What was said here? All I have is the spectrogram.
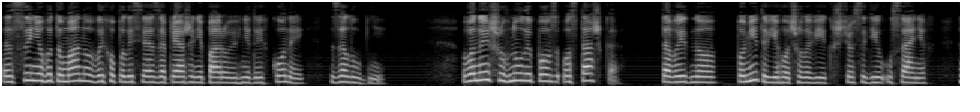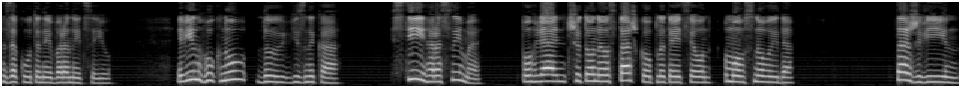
З синього туману вихопилися запряжені парою гнідих коней залубні. Вони шугнули повз Осташка, та, видно, помітив його чоловік, що сидів у санях, закутаний бараницею. Він гукнув до візника Стій, Гарасиме, поглянь, чи то не Осташко оплететься он, мов сновида. Та ж він,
